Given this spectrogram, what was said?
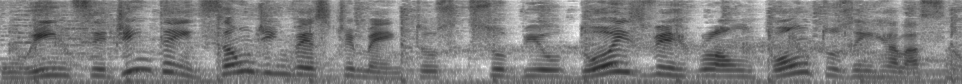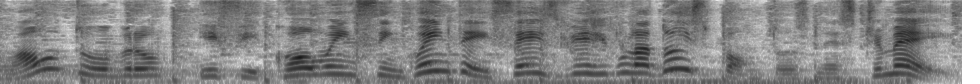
O índice de intenção de investimentos subiu 2,1 pontos em relação a outubro e ficou em 56,2 pontos neste mês.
